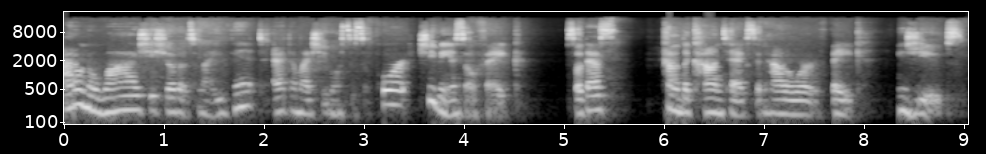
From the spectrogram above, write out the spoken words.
I don't know why she showed up to my event acting like she wants to support. She being so fake. So that's kind of the context and how the word fake is used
